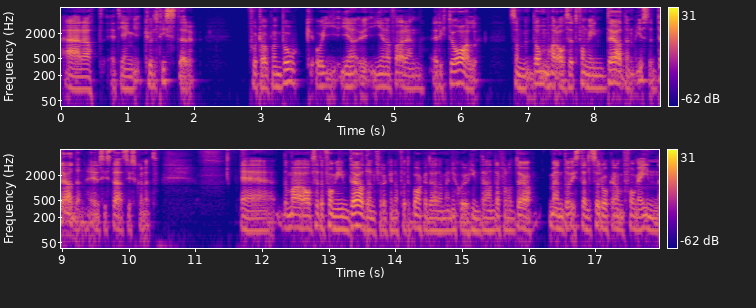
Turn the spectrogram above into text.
är att ett gäng kultister får tag på en bok och genomför en ritual som de har avsett fånga in döden. Just det, döden är det sista syskonet. Eh, de har avsett att fånga in döden för att kunna få tillbaka döda människor och hindra andra från att dö. Men då istället så råkar de fånga in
